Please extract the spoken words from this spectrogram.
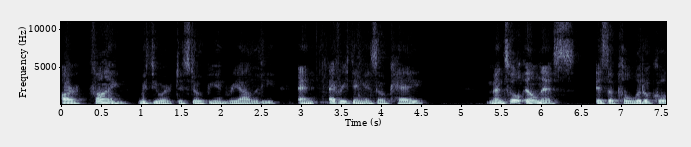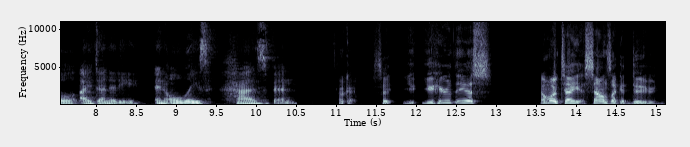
are fine with your dystopian reality and everything is okay. Mental illness is a political identity and always has been. Okay. So you, you hear this? I'm going to tell you, it sounds like a dude.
